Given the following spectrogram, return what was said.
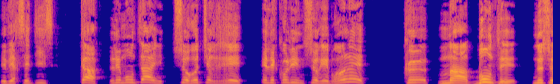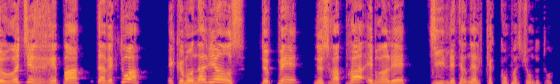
et verset 10, car les montagnes se retireraient et les collines seraient branlées, que ma bonté ne se retirerait pas d'avec toi, et que mon alliance de paix ne sera pas ébranlée, dit l'Éternel qui a compassion de toi.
